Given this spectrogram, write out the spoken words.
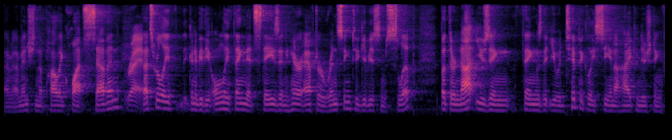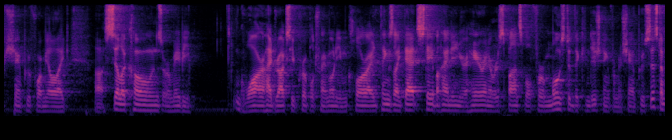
I, I mentioned the Polyquat seven. Right. That's really going to be the only thing that stays in here after rinsing to give you some slip. But they're not using things that you would typically see in a high conditioning shampoo formula like uh, silicones or maybe guar hydroxypropyl trimonium chloride things like that stay behind in your hair and are responsible for most of the conditioning from a shampoo system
